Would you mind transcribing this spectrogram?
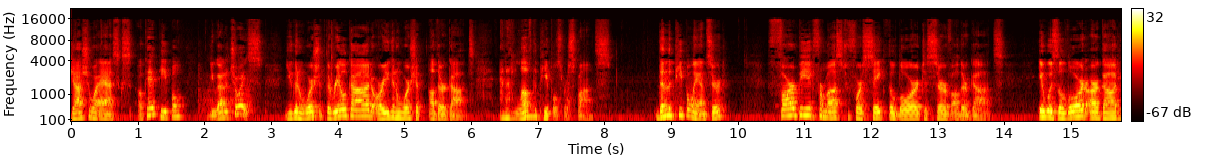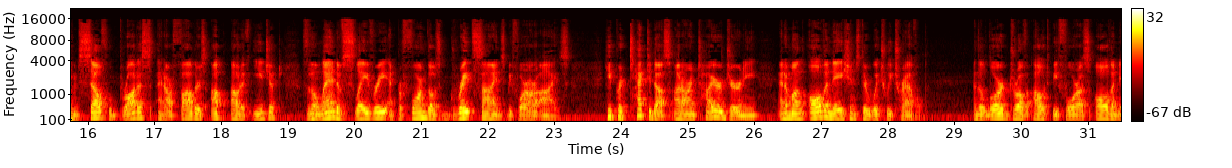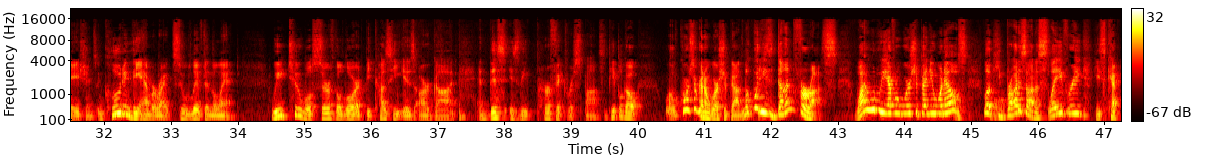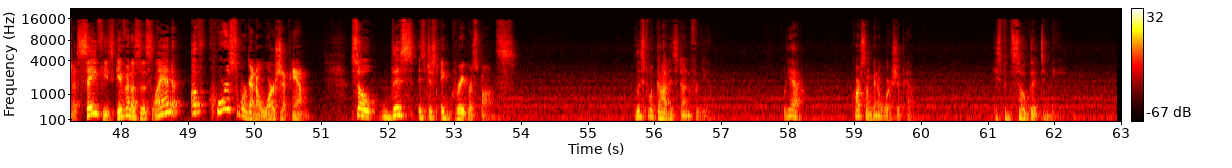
Joshua asks, Okay, people, you got a choice. You going to worship the real God or are you going to worship other gods? And I love the people's response. Then the people answered, Far be it from us to forsake the Lord to serve other gods. It was the Lord our God himself who brought us and our fathers up out of Egypt from the land of slavery and performed those great signs before our eyes. He protected us on our entire journey and among all the nations through which we traveled. And the Lord drove out before us all the nations, including the Amorites who lived in the land. We too will serve the Lord because he is our God. And this is the perfect response. The people go, Well, of course we're going to worship God. Look what he's done for us. Why would we ever worship anyone else? Look, he brought us out of slavery. He's kept us safe. He's given us this land. Of course we're going to worship him. So this is just a great response. List what God has done for you. Well, yeah, of course I'm going to worship him. He's been so good to me.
